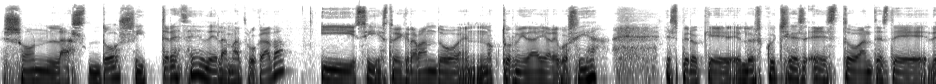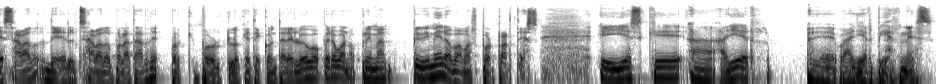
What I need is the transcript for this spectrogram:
Son las 2 y 13 de la madrugada. Y sí, estoy grabando en nocturnidad y alevosía. Espero que lo escuches esto antes de, de sábado, del sábado por la tarde, porque por lo que te contaré luego. Pero bueno, prima- primero vamos por partes. Y es que ah, ayer, eh, ayer viernes,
